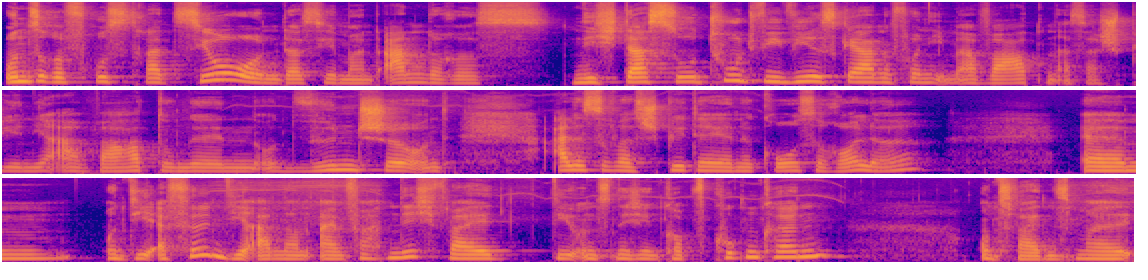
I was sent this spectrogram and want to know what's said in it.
Unsere Frustration, dass jemand anderes nicht das so tut, wie wir es gerne von ihm erwarten, also spielen ja Erwartungen und Wünsche und alles sowas spielt ja eine große Rolle. Ähm, und die erfüllen die anderen einfach nicht, weil die uns nicht in den Kopf gucken können. Und zweitens mal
